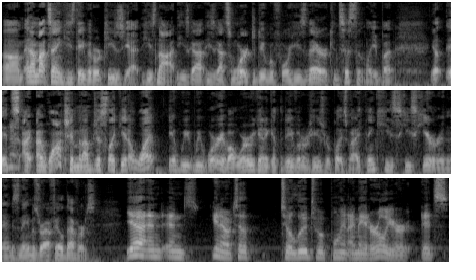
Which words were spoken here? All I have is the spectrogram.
Um, and I'm not saying he's David Ortiz yet. He's not. He's got he's got some work to do before he's there consistently. But you know, it's yeah. I, I, watch him and I'm just like, you know what? You know, we, we worry about where are we going to get the David Ortiz replacement. I think he's he's here, and, and his name is Rafael Devers. Yeah, and and you know to to allude to a point I made earlier, it's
